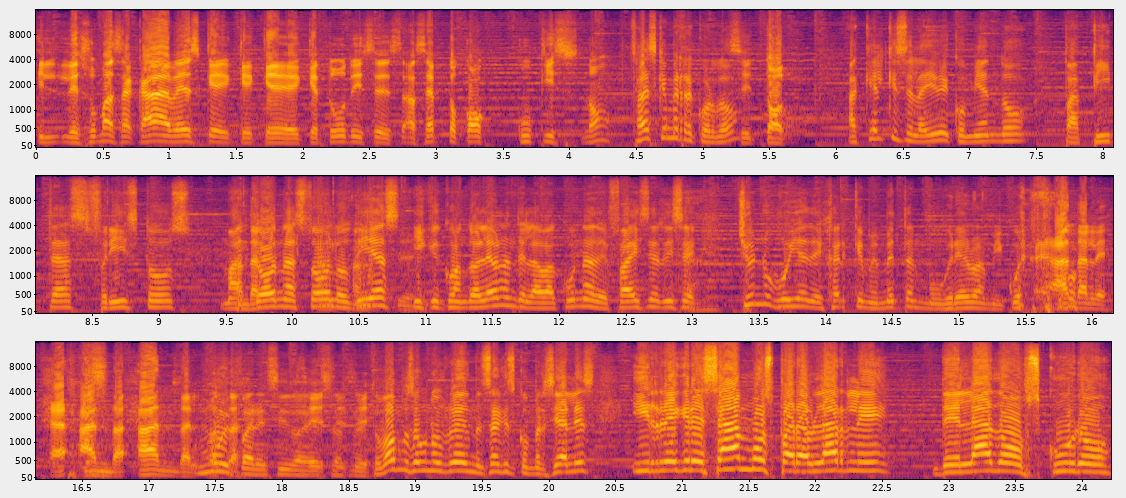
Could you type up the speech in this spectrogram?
y le sumas a cada vez que, que, que, que tú dices acepto co- cookies, ¿no? ¿Sabes qué me recordó? Sí, todo. Aquel que se la vive comiendo papitas, fristos, McDonald's todos los días y que cuando le hablan de la vacuna de Pfizer dice, yo no voy a dejar que me metan mugrero a mi cuerpo. Ándale, anda, ándale. Muy parecido a sí, eso. sí, sí. Ernesto. Vamos a unos breves mensajes comerciales y regresamos para hablarle del lado oscuro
